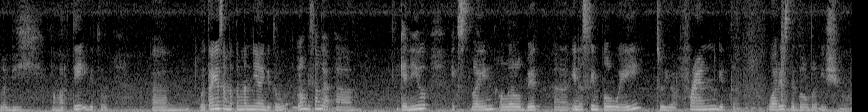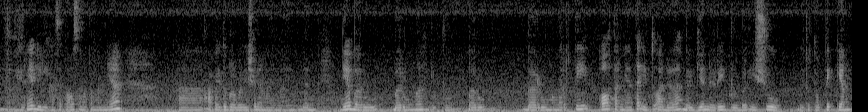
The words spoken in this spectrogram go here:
lebih mengerti gitu. Um, gue tanya sama temennya gitu lo bisa nggak um, can you explain a little bit uh, in a simple way to your friend gitu? What is the global issue? Nah, akhirnya dikasih tahu sama temennya uh, apa itu global issue dan lain-lain. Dan dia baru baru ngeh gitu baru baru mengerti oh ternyata itu adalah bagian dari global issue. Gitu topik yang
